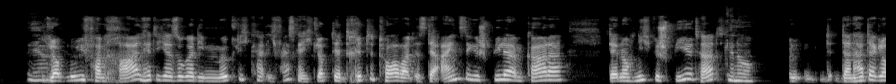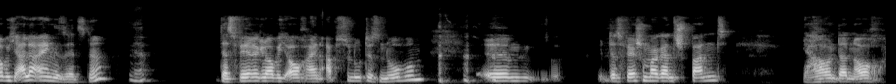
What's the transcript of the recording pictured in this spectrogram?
ja. ich glaube, Louis van Gaal hätte ja sogar die Möglichkeit, ich weiß gar nicht, ich glaube, der dritte Torwart ist der einzige Spieler im Kader, der noch nicht gespielt hat. Genau. Und dann hat er, glaube ich, alle eingesetzt, ne? Ja. Das wäre, glaube ich, auch ein absolutes Novum. ähm, das wäre schon mal ganz spannend. Ja, und dann auch,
